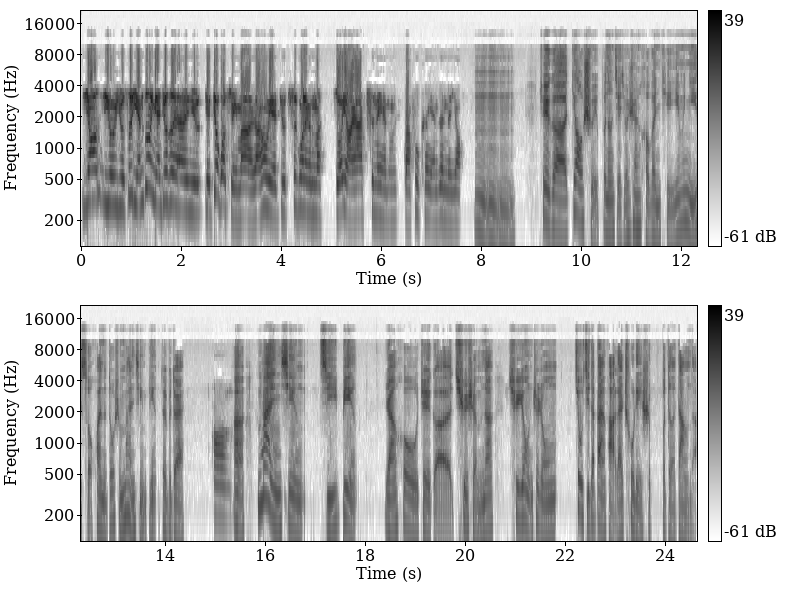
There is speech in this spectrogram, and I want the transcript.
腰有有时候严重一点，就是有也掉过水嘛，然后也就吃过那个什么左氧呀，吃那些东西管妇科炎症的药。嗯嗯嗯。这个掉水不能解决任何问题，因为你所患的都是慢性病，对不对？哦。啊，慢性疾病，然后这个去什么呢？去用这种救急的办法来处理是不得当的。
